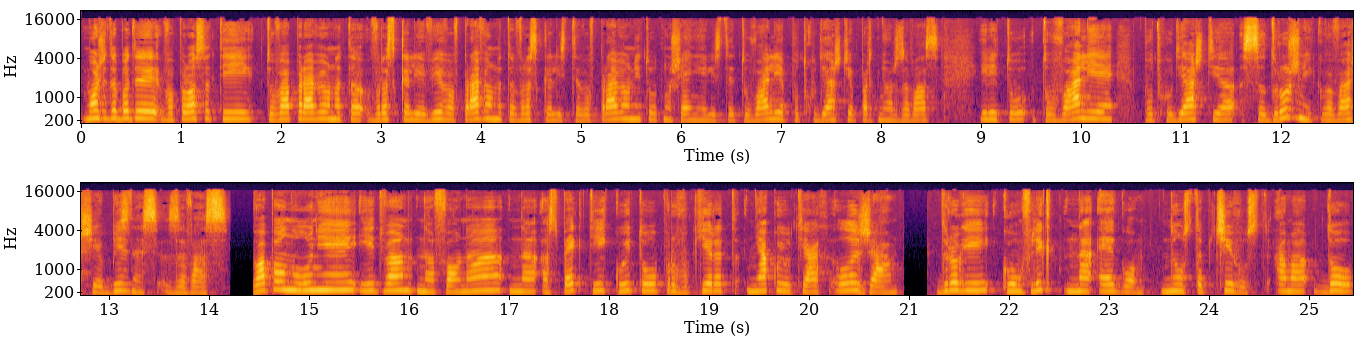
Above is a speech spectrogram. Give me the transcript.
Може да бъде въпросът и това правилната връзка ли е? Вие, в правилната връзка ли сте, в правилните отношения ли сте, това ли е подходящия партньор за вас? Или това ли е подходящия съдружник във вашия бизнес за вас. Това пълнолуние идва на фона на аспекти, които провокират някой от тях лъжа, други конфликт на его, неустъпчивост. Ама до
